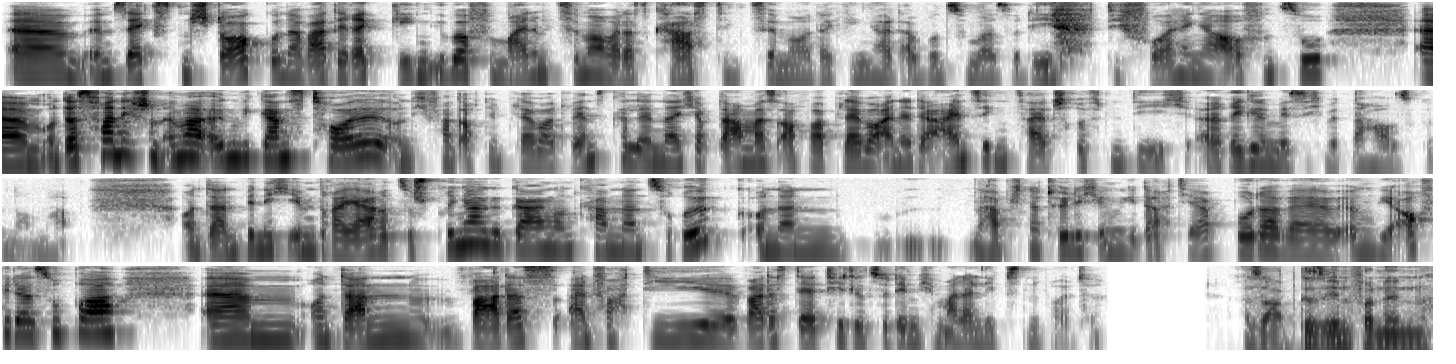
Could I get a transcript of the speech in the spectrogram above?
ähm, im sechsten Stock und da war direkt gegenüber von meinem Zimmer war das Castingzimmer und da ging halt ab und zu mal so die, die Vorhänge auf und zu. Ähm, und das fand ich schon immer irgendwie ganz toll und ich fand auch den Playboy Adventskalender. Ich habe damals auch war Playboy eine der einzigen Zeitschriften, die ich äh, regelmäßig mit nach Hause genommen habe. Und dann bin ich eben drei drei Jahre zu Springer gegangen und kam dann zurück. Und dann habe ich natürlich irgendwie gedacht, ja, Buddha wäre irgendwie auch wieder super. Ähm, und dann war das einfach die, war das der Titel, zu dem ich am allerliebsten wollte. Also abgesehen von den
